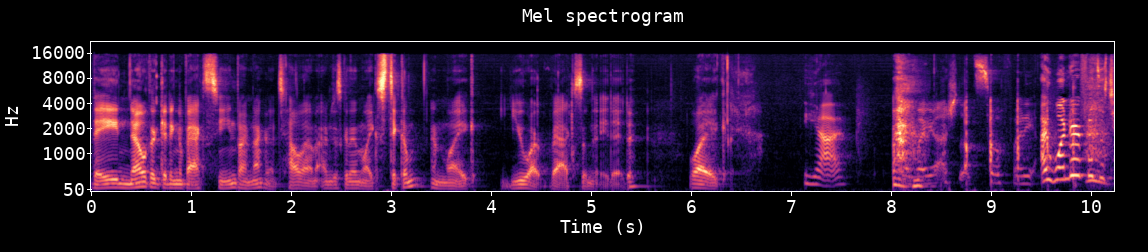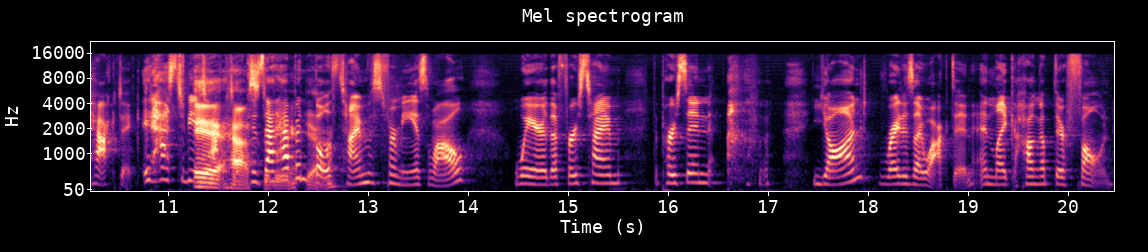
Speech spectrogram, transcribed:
they know they're getting a vaccine, but I'm not going to tell them. I'm just going to like stick them and like, you are vaccinated. Like, yeah. Oh my gosh, that's so funny. I wonder if it's a tactic. It has to be It a tactic because that be, happened yeah. both times for me as well. Where the first time the person yawned right as I walked in and like hung up their phone.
